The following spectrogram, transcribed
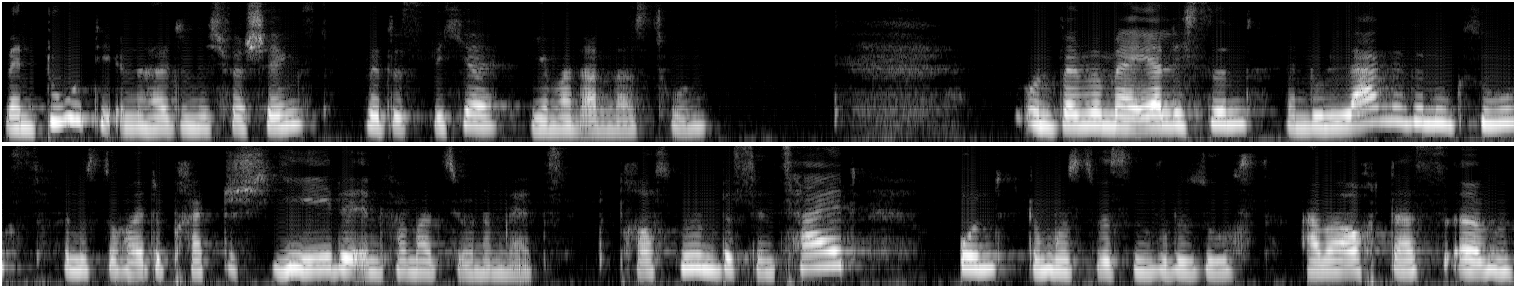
wenn du die Inhalte nicht verschenkst, wird es sicher jemand anders tun. Und wenn wir mal ehrlich sind, wenn du lange genug suchst, findest du heute praktisch jede Information im Netz. Du brauchst nur ein bisschen Zeit und du musst wissen, wo du suchst. Aber auch das ähm,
